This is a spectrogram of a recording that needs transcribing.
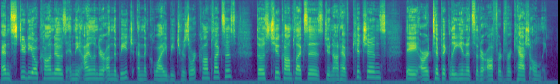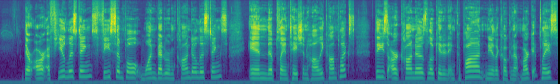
and studio condos in the Islander on the Beach and the Kauai Beach Resort complexes. Those two complexes do not have kitchens. They are typically units that are offered for cash only. There are a few listings, fee simple one bedroom condo listings in the Plantation Hale complex. These are condos located in Kapaa near the Coconut Marketplace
